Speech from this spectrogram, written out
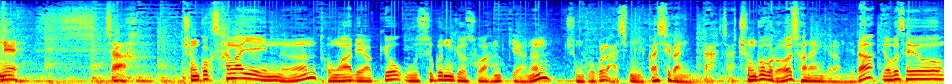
네. 자, 중국 상하이에 있는 동아대학교 우수근 교수와 함께하는 중국을 아십니까 시간입니다. 자, 중국으로 전화 연결합니다. 여보세요.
